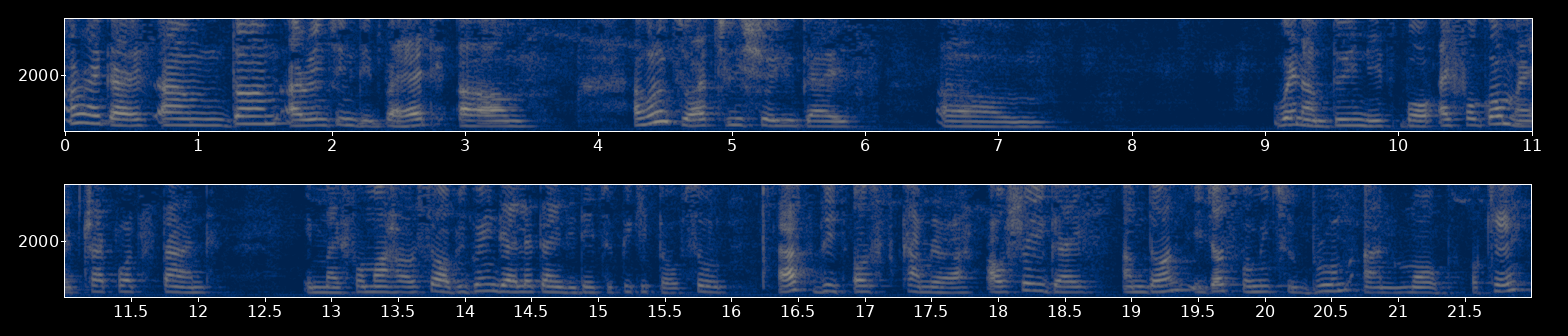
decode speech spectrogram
all right guys i'm done arranging the bed. Um i wanted to actually show you guys um when i'm doing it but i forgot my tripod stand in my former house so i'll be going there later in the day to pick it up. So i have to do it off camera. I'll show you guys. I'm done. It's just for me to broom and mop okay?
